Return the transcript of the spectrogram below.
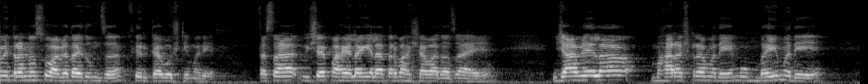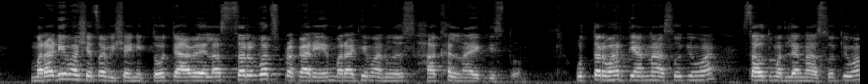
मित्रांनो स्वागत आहे तुमचं फिरत्या गोष्टीमध्ये. तसा विषय पाहायला गेला तर भाषावादाचा आहे. ज्या वेळेला महाराष्ट्रामध्ये मुंबईमध्ये मराठी भाषेचा विषय निघतो त्यावेळेला सर्वच प्रकारे मराठी माणूस हा खलनायक दिसतो. उत्तर भारतीयांना असो किंवा साऊथमधल्यांना असो किंवा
